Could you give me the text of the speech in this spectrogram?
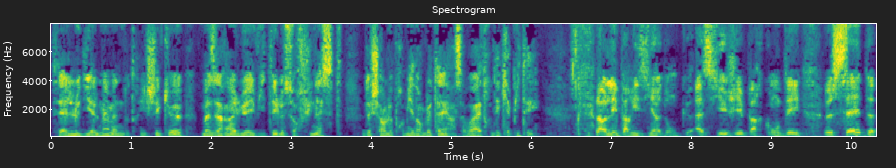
c'est elle le dit elle-même, Anne d'Autriche, c'est que Mazarin lui a évité le sort funeste de Charles Ier d'Angleterre, à savoir être décapité. Alors les Parisiens, donc assiégés par Condé, euh, cèdent.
